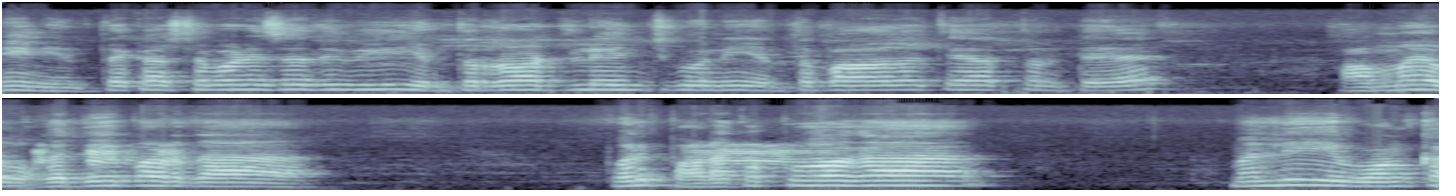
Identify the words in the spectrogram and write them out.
నేను ఎంత కష్టపడి చదివి ఎంత రాట్లు వేయించుకొని ఎంత బాగా చేస్తుంటే అమ్మాయి ఒకదే పడదా? పోనీ పడకపోగా? మళ్ళీ వంక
